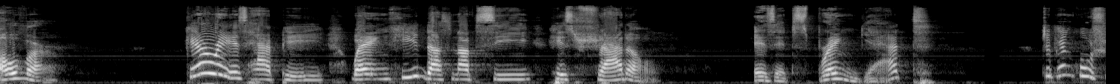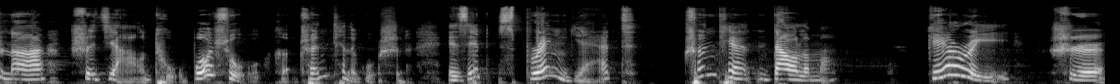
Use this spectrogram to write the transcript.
over. Gary is happy when he does not see his shadow. Is it spring yet? 这篇故事呢是讲土拨鼠和春天的故事。Is it spring yet？春天到了吗？Gary 是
